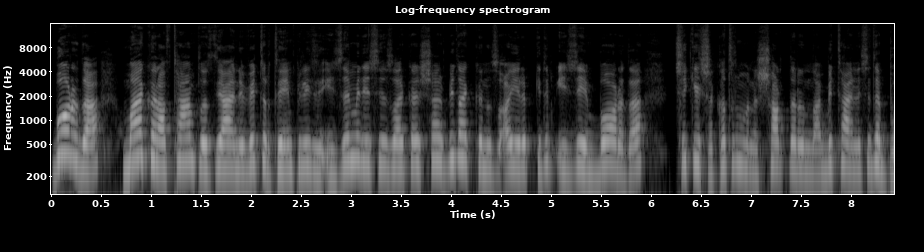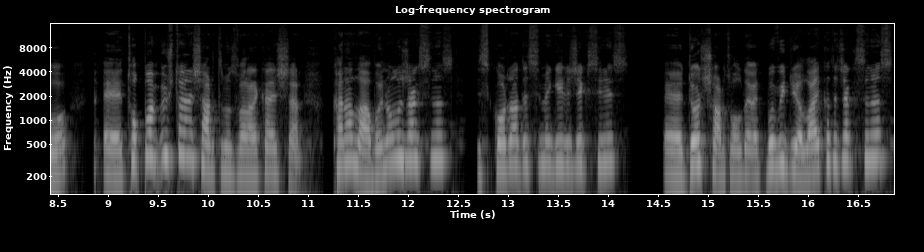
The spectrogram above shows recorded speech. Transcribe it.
Bu arada Minecraft Templates yani Wither Template'i izlemediyseniz arkadaşlar bir dakikanızı ayırıp gidip izleyin. Bu arada çekilişe katılmanın şartlarından bir tanesi de bu. Ee, toplam 3 tane şartımız var arkadaşlar. Kanala abone olacaksınız. Discord adresime geleceksiniz. 4 şart oldu evet. Bu videoya like atacaksınız.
